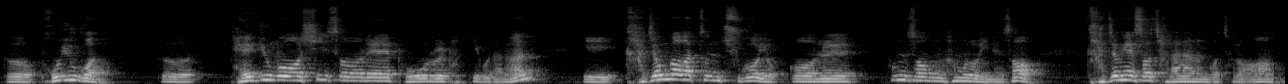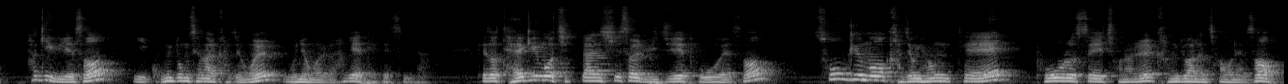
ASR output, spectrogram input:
그 보육원 그 대규모 시설의 보호를 받기보다는 이 가정과 같은 주거 여건을 형성함으로 인해서 가정에서 자라나는 것처럼 하기 위해서 이 공동생활 가정을 운영을 하게 되겠습니다. 그래서 대규모 집단 시설 위주의 보호에서 소규모 가정 형태의 보호로서의 전환을 강조하는 차원에서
